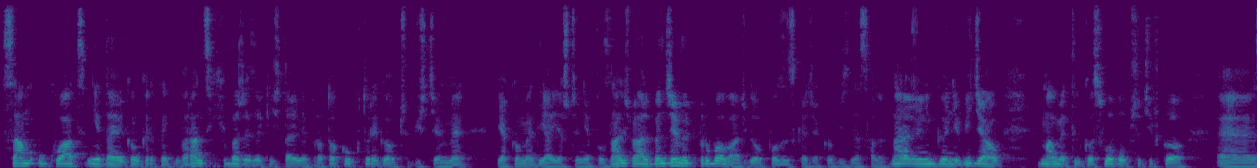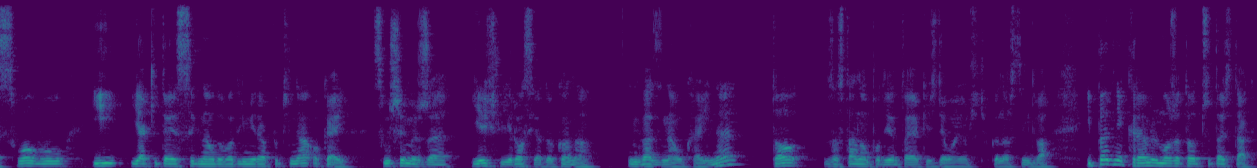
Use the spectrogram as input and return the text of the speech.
sam układ nie daje konkretnych gwarancji, chyba że jest jakiś tajny protokół, którego oczywiście my jako media jeszcze nie poznaliśmy, ale będziemy próbować go pozyskać jako biznes alert. Na razie nikt go nie widział, mamy tylko słowo przeciwko e, słowu i jaki to jest sygnał do Władimira Putina? Ok, słyszymy, że jeśli Rosja dokona inwazji na Ukrainę, to zostaną podjęte jakieś działania przeciwko Nord Stream 2. I pewnie Kreml może to odczytać tak,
